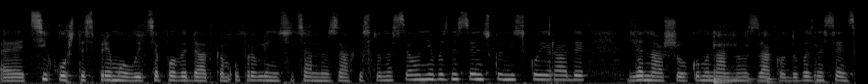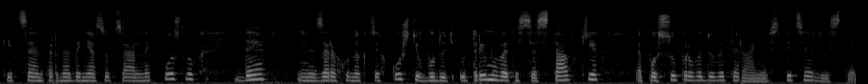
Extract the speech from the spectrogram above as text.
Е, Ці кошти спрямовуються по видаткам управління соціального захисту населення Вознесенської міської ради для нашого комунального закладу Вознесенський центр надання соціальних послуг, де за рахунок цих коштів будуть утримуватися ставки е, по супроводу ветеранів, спеціалісти.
